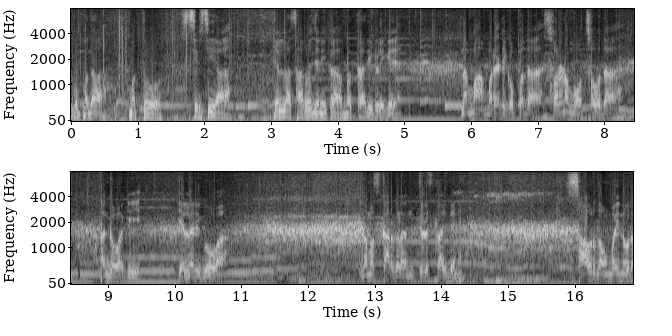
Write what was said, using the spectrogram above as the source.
ಕೊಪ್ಪದ ಮತ್ತು ಸಿರ್ಸಿಯ ಎಲ್ಲ ಸಾರ್ವಜನಿಕ ಭಕ್ತಾದಿಗಳಿಗೆ ನಮ್ಮ ಮರಾಠಿ ಕೊಪ್ಪದ ಸ್ವರ್ಣ ಮಹೋತ್ಸವದ ಅಂಗವಾಗಿ ಎಲ್ಲರಿಗೂ ನಮಸ್ಕಾರಗಳನ್ನು ತಿಳಿಸ್ತಾ ಇದ್ದೇನೆ. ಸಾವಿರದ ಒಂಬೈನೂರ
